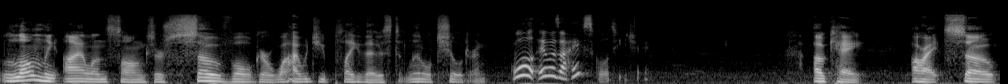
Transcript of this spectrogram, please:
Lonely Island songs are so vulgar. Why would you play those to little children? Well, it was a high school teacher. Okay. All right. So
